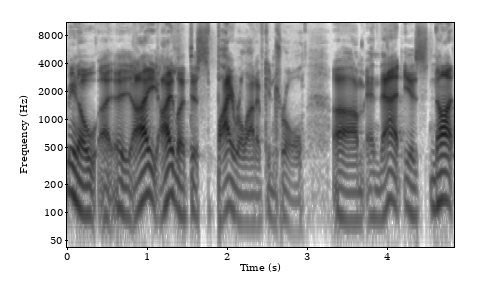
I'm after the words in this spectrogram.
you know, I, I I let this spiral out of control, um, and that is not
